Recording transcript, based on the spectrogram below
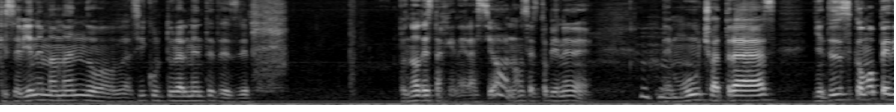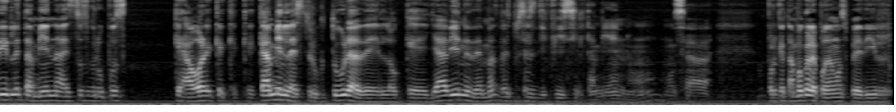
que se viene mamando así culturalmente desde, pues no de esta generación, ¿no? O sea, esto viene de, de mucho atrás. Y entonces, ¿cómo pedirle también a estos grupos que ahora que, que, cambien la estructura de lo que ya viene de más, pues es difícil también, ¿no? O sea, porque tampoco le podemos pedir,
